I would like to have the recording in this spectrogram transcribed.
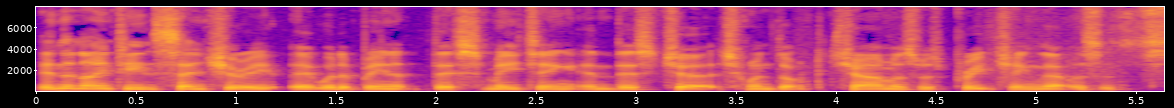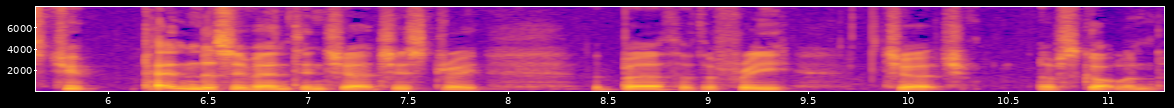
In the 19th century, it would have been at this meeting in this church when Dr. Chalmers was preaching. That was a stupendous event in church history, the birth of the Free Church of Scotland.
